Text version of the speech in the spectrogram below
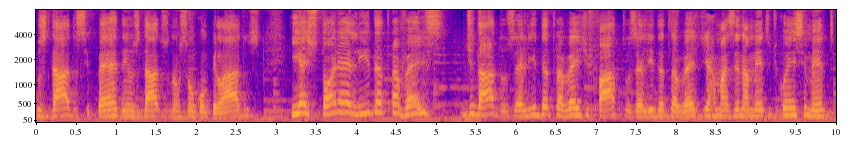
Os dados se perdem, os dados não são compilados, e a história é lida através de dados, é lida através de fatos, é lida através de armazenamento de conhecimento.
